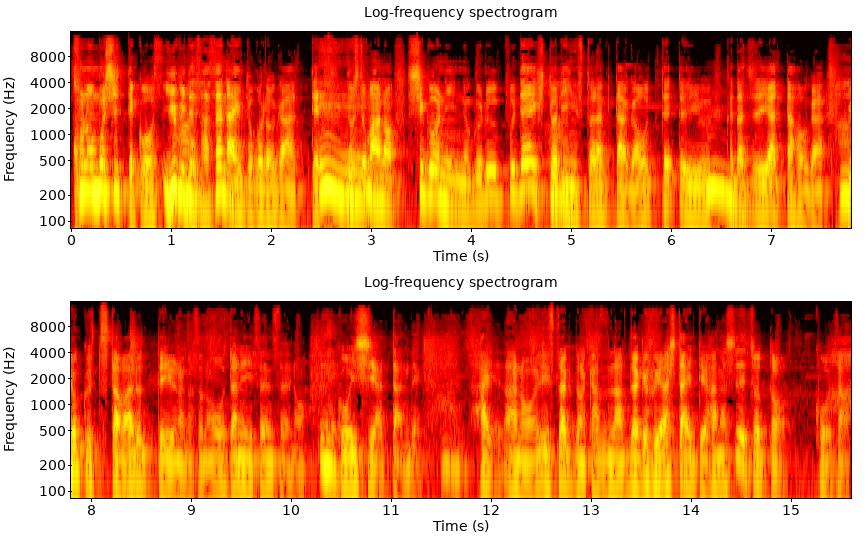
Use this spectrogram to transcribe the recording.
この虫ってこう指で刺せないところがあって、はい、どうしてもあの45人のグループで1人インストラクターがおってという形でやった方がよく伝わるっていうのがその大谷先生のご意思やったんで、はい、あのインストラクターの数なるだけ増やしたいという話でちょっと講座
